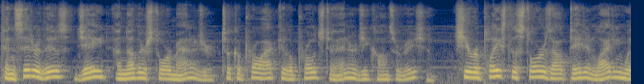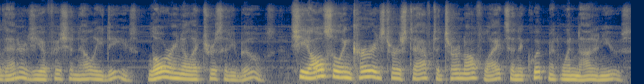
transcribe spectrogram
Consider this Jade, another store manager, took a proactive approach to energy conservation. She replaced the store's outdated lighting with energy efficient LEDs, lowering electricity bills. She also encouraged her staff to turn off lights and equipment when not in use.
